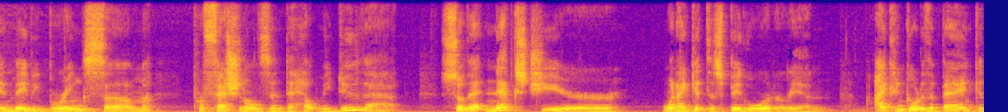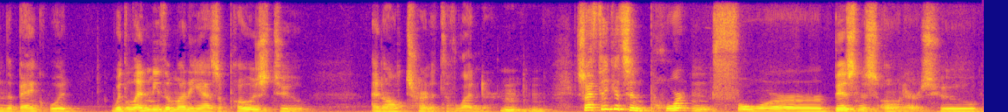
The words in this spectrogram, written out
and maybe bring some professionals in to help me do that so that next year when I get this big order in, I can go to the bank and the bank would, would lend me the money as opposed to an alternative lender. Mm-hmm. So I think it's important for business owners who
